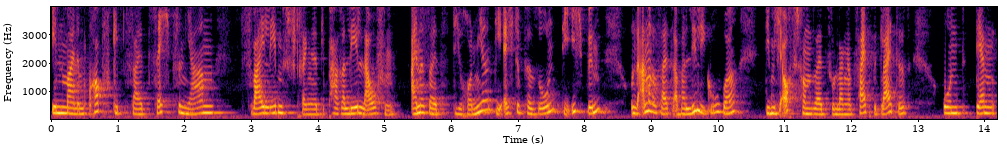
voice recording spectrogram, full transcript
in meinem Kopf gibt es seit 16 Jahren zwei Lebensstränge, die parallel laufen. Einerseits die Ronja, die echte Person, die ich bin, und andererseits aber Lilly Gruber, die mich auch schon seit so langer Zeit begleitet und deren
